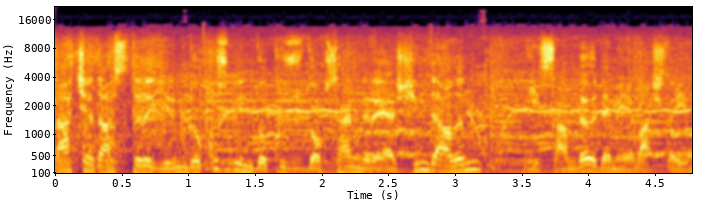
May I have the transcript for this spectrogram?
Dacia Duster'ı 29.990 liraya şimdi alın, Nisan'da ödemeye başlayın.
